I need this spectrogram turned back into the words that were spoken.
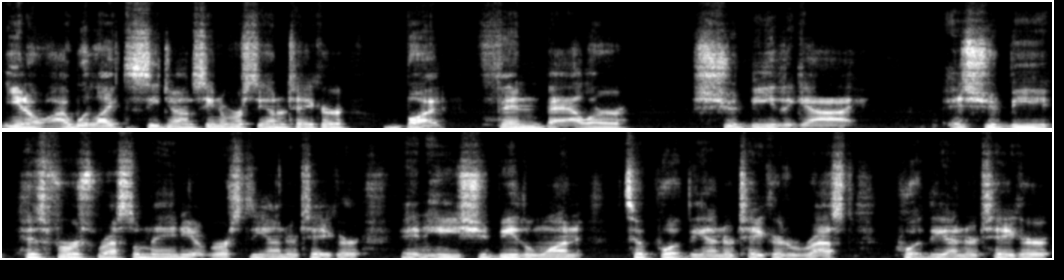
you know, I would like to see John Cena versus The Undertaker, but Finn Balor should be the guy it should be his first WrestleMania versus The Undertaker, and he should be the one to put The Undertaker to rest, put The Undertaker,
